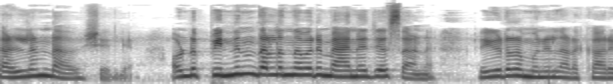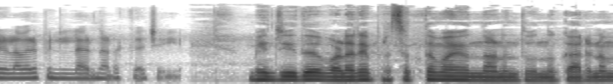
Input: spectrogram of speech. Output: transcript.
തള്ളേണ്ട ആവശ്യമില്ല. അതുകൊണ്ട് പിന്നിൽ തള്ളുന്നവർ മാനേജേഴ്സാണ് ലീഡർ മുന്നിൽ നടക്കാറുള്ള അവരെ പിന്നിൽ അവർ നടക്കുക ചെയ്യും. ബെഞ്ചി ഇത് വളരെ പ്രസക്തമായ ഒന്നാണെന്ന് തോന്നുന്നു. കാരണം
